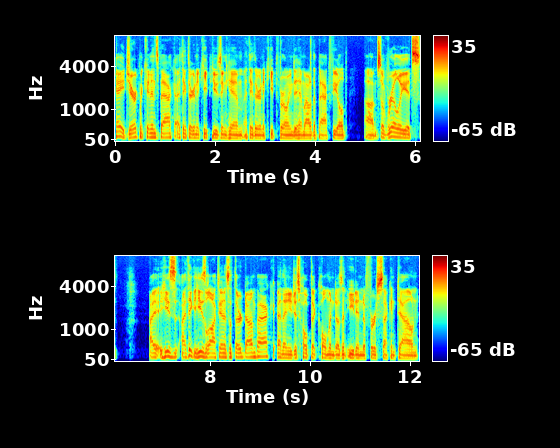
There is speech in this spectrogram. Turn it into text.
hey, Jerick McKinnon's back. I think they're going to keep using him. I think they're going to keep throwing to him out of the backfield. Um, so really, it's I he's I think he's locked in as a third down back, and then you just hope that Coleman doesn't eat into first second down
